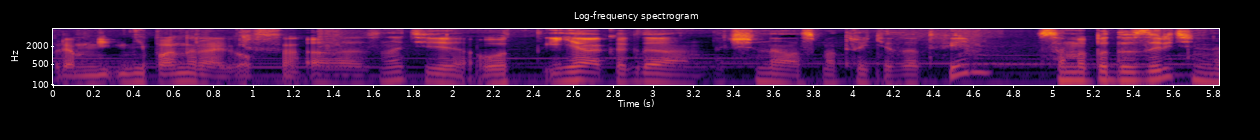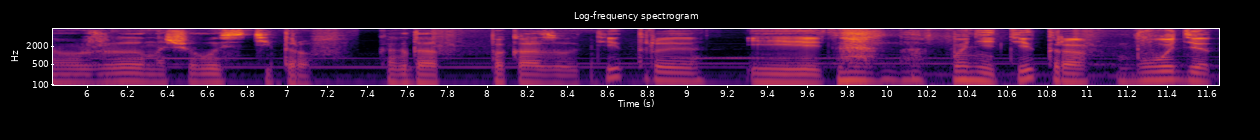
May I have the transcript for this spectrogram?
прям не, не понравился. А, знаете, вот я, когда начинал смотреть этот фильм, самое подозрительное уже началось с титров. Когда показывают титры, и на фоне титров вводят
